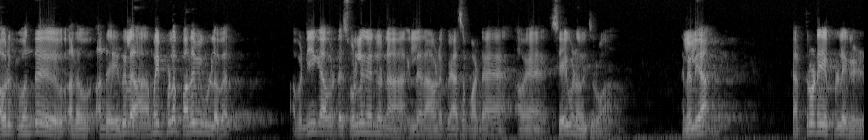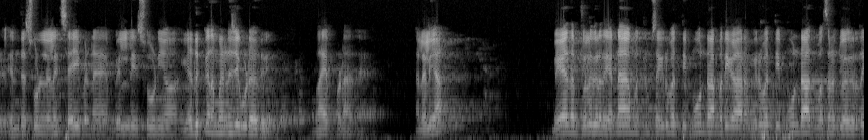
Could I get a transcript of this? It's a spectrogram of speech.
அவருக்கு வந்து அந்த அந்த இதில் அமைப்பில் பதவி உள்ளவர். அப்போ நீங்கள் அவர்கிட்ட சொல்லுங்கன்னு சொன்னால் இல்லை நான் அவனை பேச மாட்டேன். அவன் செய்வனை வச்சிருவான். இல்லையா கர்த்தருடைய பிள்ளைகள் எந்த சூழ்நிலையும் செய்வன வெள்ளி சூனியம் எதுக்கு நம்ம என்ன செய்யக்கூடாது பயப்படாத. இல்லையா வேதம் சொல்லுகிறது என்னாகமத்தின் இருபத்தி மூன்றாம் அதிகாரம் இருபத்தி மூன்றாவது வசனம் சொல்கிறது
